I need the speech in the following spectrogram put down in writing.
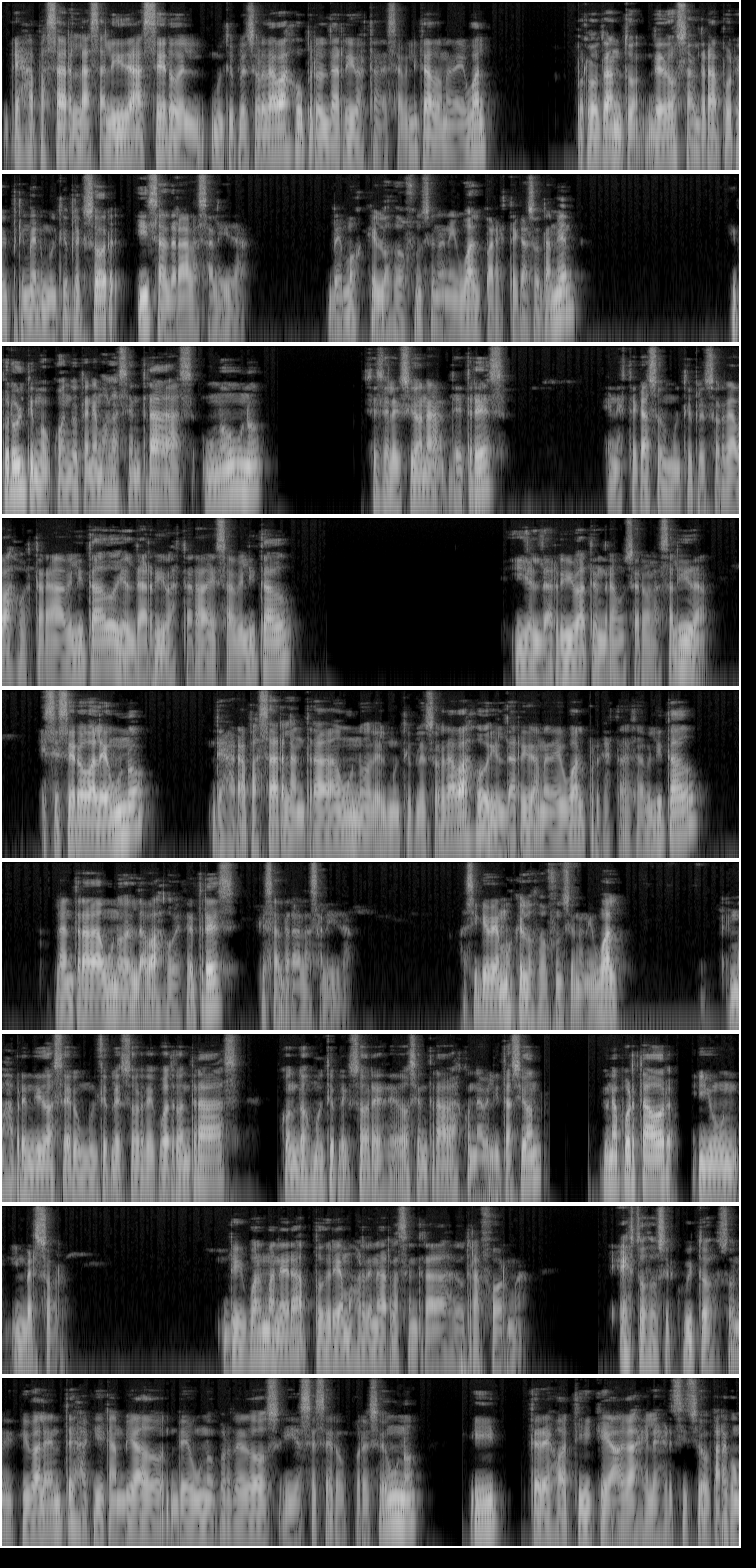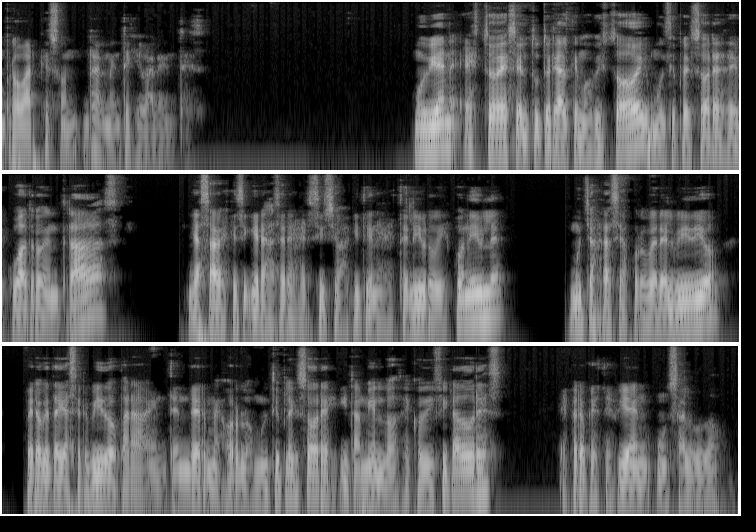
deja pasar la salida a 0 del multiplexor de abajo, pero el de arriba está deshabilitado, me da igual. Por lo tanto, D2 saldrá por el primer multiplexor y saldrá a la salida. Vemos que los dos funcionan igual para este caso también. Y por último, cuando tenemos las entradas 1, 1, se selecciona D3 en este caso el multiplexor de abajo estará habilitado y el de arriba estará deshabilitado. Y el de arriba tendrá un 0 a la salida. Ese 0 vale 1, dejará pasar la entrada 1 del multiplexor de abajo y el de arriba me da igual porque está deshabilitado. La entrada 1 del de abajo es de 3, que saldrá a la salida. Así que vemos que los dos funcionan igual. Hemos aprendido a hacer un multiplexor de 4 entradas con dos multiplexores de 2 entradas con habilitación y una puerta OR y un inversor. De igual manera podríamos ordenar las entradas de otra forma. Estos dos circuitos son equivalentes, aquí he cambiado D1 por D2 y S0 por S1 y te dejo a ti que hagas el ejercicio para comprobar que son realmente equivalentes. Muy bien, esto es el tutorial que hemos visto hoy, multiplexores de 4 entradas. Ya sabes que si quieres hacer ejercicios aquí tienes este libro disponible Muchas gracias por ver el vídeo, espero que te haya servido para entender mejor los multiplexores y también los decodificadores. Espero que estés bien, un saludo.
